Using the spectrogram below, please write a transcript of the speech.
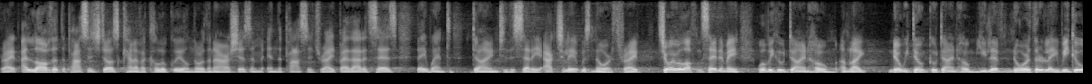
right? I love that the passage does kind of a colloquial Northern Irishism in the passage, right? By that it says they went down to the city. Actually, it was north, right? Joy will often say to me, Will we go down home? I'm like, no, we don't go down home. You live northerly. We go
